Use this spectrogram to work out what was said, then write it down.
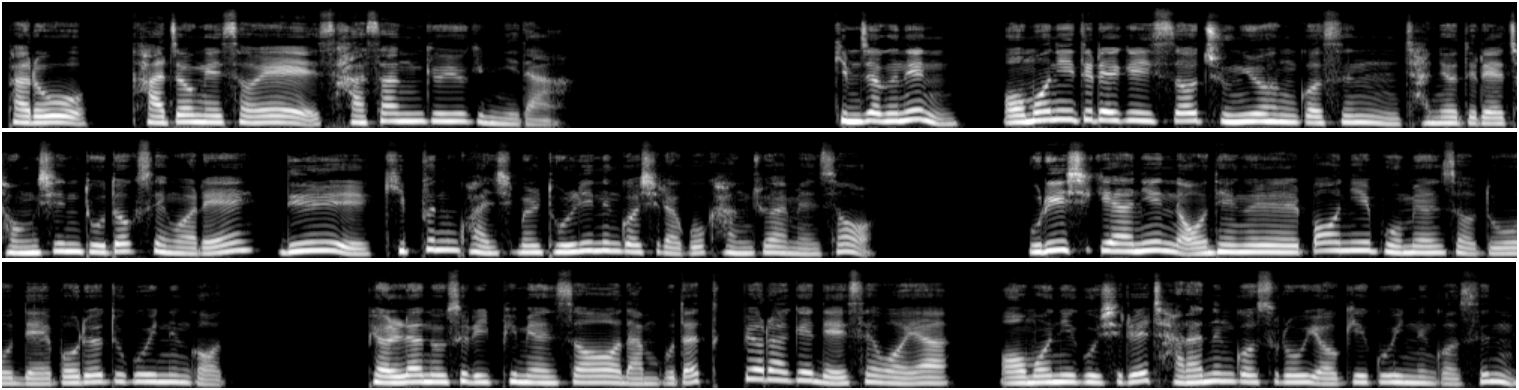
바로 가정에서의 사상교육입니다. 김정은은 어머니들에게 있어 중요한 것은 자녀들의 정신 도덕 생활에 늘 깊은 관심을 돌리는 것이라고 강조하면서 우리 식이 아닌 언행을 뻔히 보면서도 내버려 두고 있는 것, 별난 옷을 입히면서 남보다 특별하게 내세워야 어머니 구실을 잘하는 것으로 여기고 있는 것은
